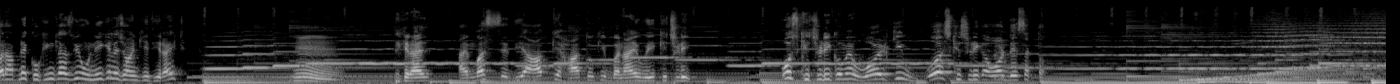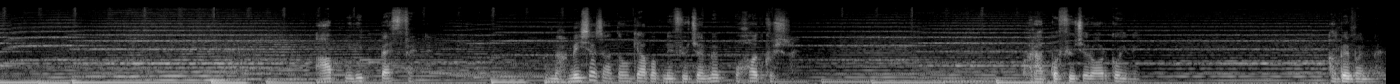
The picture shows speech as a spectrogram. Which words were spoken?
और आपने कुकिंग क्लास भी उन्हीं के लिए ज्वाइन की थी राइट हम्म लेकिन आई आई मस्ट से दिया आपके हाथों की बनाई हुई खिचड़ी। उस खिचड़ी को मैं वर्ल्ड की वर्स्ट खिचड़ी का अवार्ड दे सकता हूँ। आप मेरी बेस्ट फ्रेंड हैं। मैं हमेशा चाहता हूँ कि आप अपने फ्यूचर में बहुत खुश रहें। और आपको फ्यूचर और कोई नहीं। अबे बनना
